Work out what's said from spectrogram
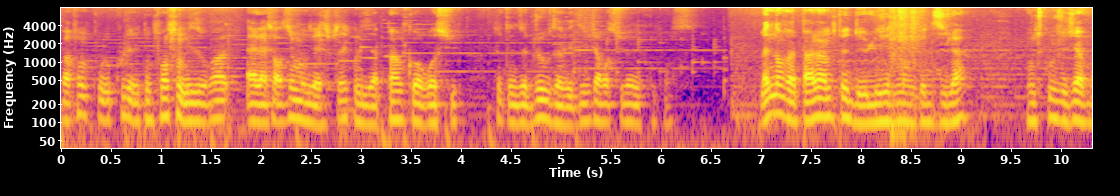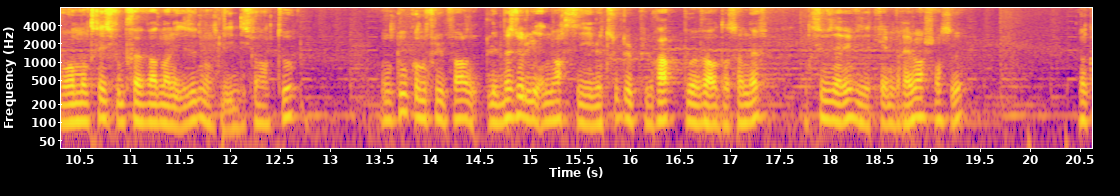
Par contre, pour le coup, les récompenses, on les aura à la sortie mondiale. C'est pour ça qu'on les a pas encore reçues. Certains autres jeux, vous avez déjà reçu les récompenses. Maintenant, on va parler un peu de l'événement Godzilla. Donc, du coup, je vais déjà vous remontrer ce que vous pouvez avoir dans les œufs, donc les différents taux. Donc, tout, comme vous pouvez le voir, le besoin de noir, c'est le truc le plus rare que vous pouvez avoir dans un œuf. Donc, si vous avez, vous êtes quand même vraiment chanceux. Donc,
